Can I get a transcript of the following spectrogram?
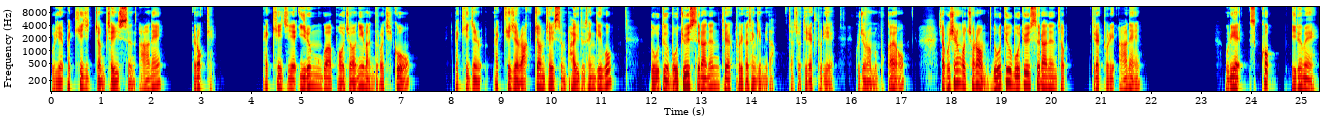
우리의 package.json 안에 이렇게 패키지의 이름과 버전이 만들어지고 package, package-lock.json 파일도 생기고 node_modules라는 디렉토리가 생깁니다. 자, 저 디렉토리의 구조를 한번 볼까요? 자, 보시는 것처럼 node_modules라는 저 디렉토리 안에 우리의 scope 이름의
